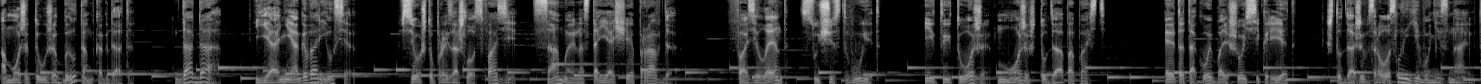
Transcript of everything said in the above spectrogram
А может, ты уже был там когда-то? Да-да, я не оговорился. Все, что произошло с Фази, самая настоящая правда – Фазиленд существует, и ты тоже можешь туда попасть. Это такой большой секрет, что даже взрослые его не знают.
